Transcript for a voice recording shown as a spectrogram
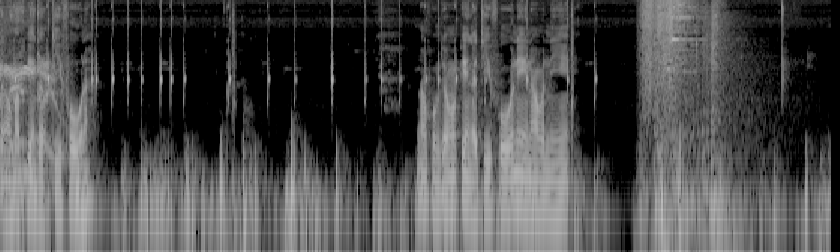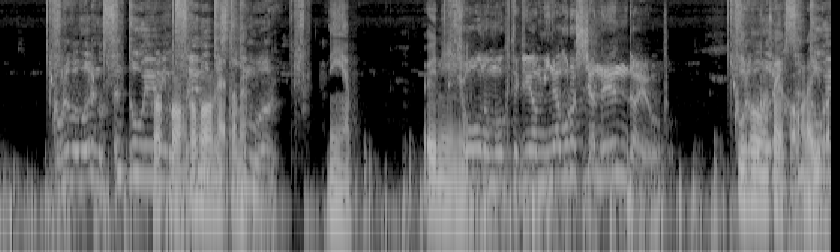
จะเอามาเปลี่ยนกับ G4 นะนะผมจะมาเปลี่ยนกับ G4 นี่นะวันนี้ก็ของก็พร้อมแล้วตอนนี้นี่ครับ เอ้ยนี่นี่ที่พมันใส่ของอะไรอยู่อะ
